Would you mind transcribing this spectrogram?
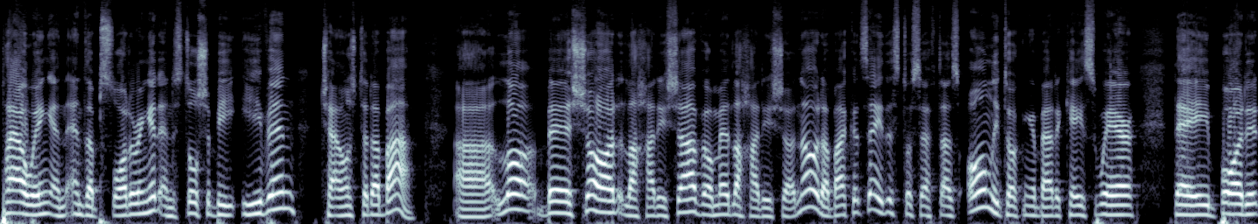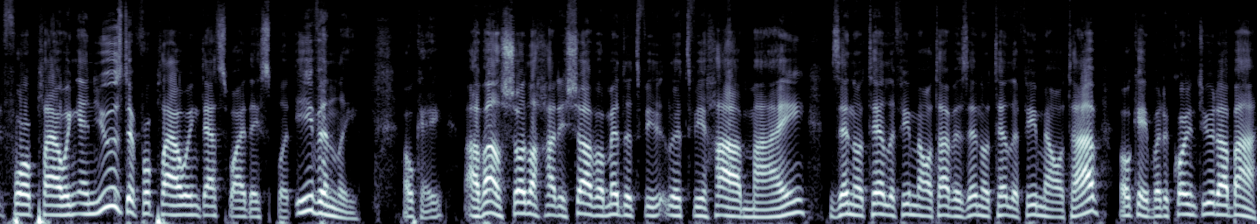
plowing and end up slaughtering it, and it still should be even, challenge to Rabbah. Lo beshod lacharisha ve'omed lacharisha. No, Rabbah could say this Tosefta is only talking about a case where they bought it for plowing and used it for plowing. That's why they split evenly. Okay. Aval shod lacharisha ve'omed letvicha mai. Ze notel lefi me'otav ve'ze notel lefi me'otav. Okay, but according to Rabbah,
